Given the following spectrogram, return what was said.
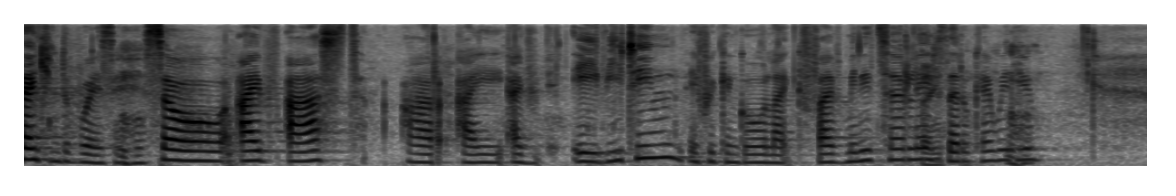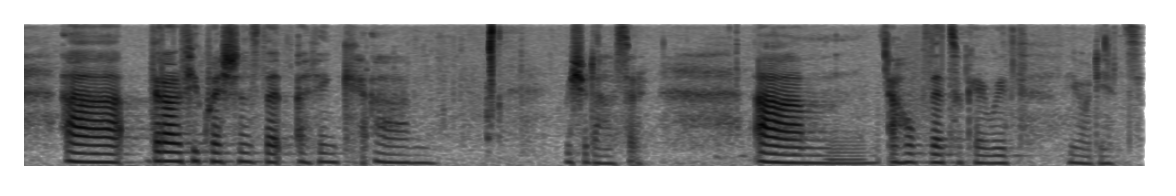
thank you, Ndubueze. Mm -hmm. So I've asked our I, I've AV team if we can go like five minutes early. Thank Is that okay with mm -hmm. you? Uh, there are a few questions that I think um, we should answer. Um, I hope that's okay with the audience.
